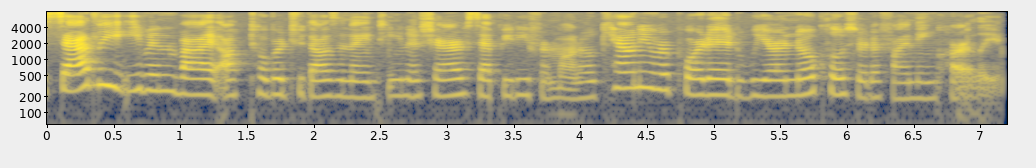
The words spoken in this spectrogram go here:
sadly, even by October 2019, a sheriff's deputy from Mono County reported, We are no closer to finding Carly.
